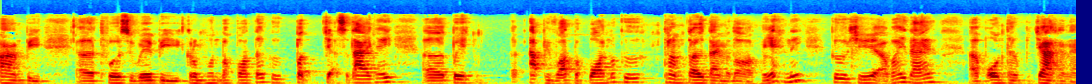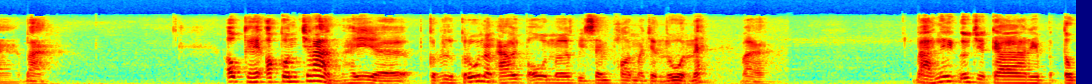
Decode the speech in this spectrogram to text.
បានពីធ្វើ survey ពីក្រុមហ៊ុនរបស់គាត់ទៅគឺពិតជាក់ស្ដែងហើយពេលអភិវឌ្ឍប្រព័ន្ធមកគឺត្រឹមត្រូវតែម្ដងនេះនេះគឺជាអ្វីដែលបងអូនត្រូវពិចារណាបាទអូខេអរគុណច្រើនហើយគ្រូនឹងឲ្យបងអូនមើលពី sample មួយចំនួនណាបាទ បាទនេះដូចជាការរៀបបន្ទុក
